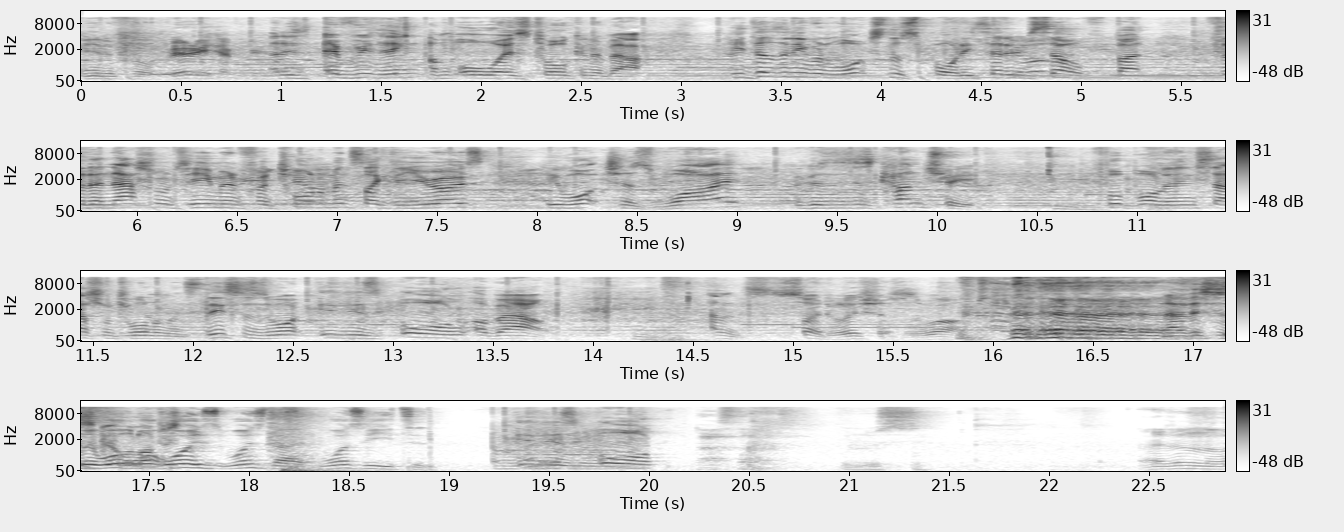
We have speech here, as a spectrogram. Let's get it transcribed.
Beautiful. Very happy. That is everything I'm always talking about. He doesn't even watch the sport, he said himself, but for the national team and for tournaments like the Euros, he watches. Why? Because it's his country. Football and international tournaments. This is what it is all about. And it's so delicious as well. now this is Wait, cool. what, I've what, what just- is what's that? What's he eating? It is all Lucy. I don't know.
